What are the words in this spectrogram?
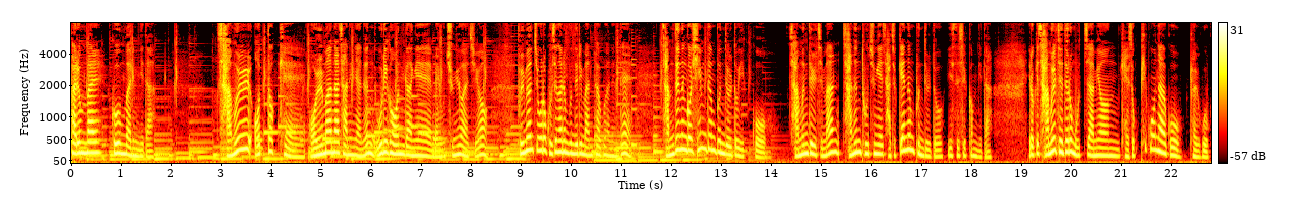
바른말, 고운말입니다. 잠을 어떻게, 얼마나 자느냐는 우리 건강에 매우 중요하지요. 불면증으로 고생하는 분들이 많다고 하는데, 잠드는 것이 힘든 분들도 있고, 잠은 들지만 자는 도중에 자주 깨는 분들도 있으실 겁니다. 이렇게 잠을 제대로 못 자면 계속 피곤하고 결국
